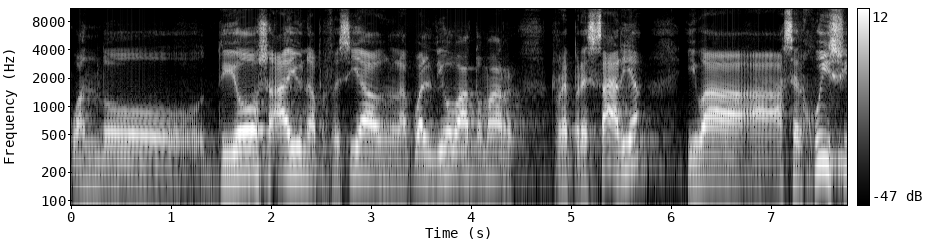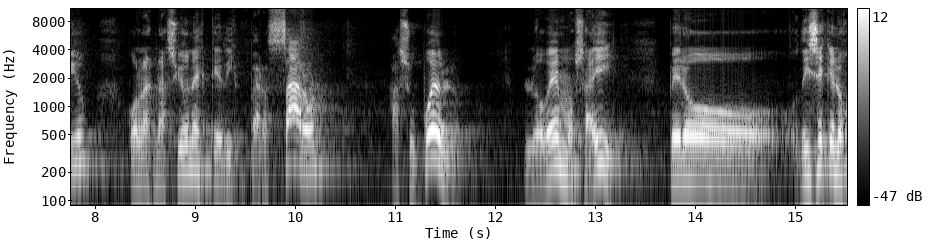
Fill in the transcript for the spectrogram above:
cuando Dios hay una profecía en la cual Dios va a tomar represalia y va a hacer juicio con las naciones que dispersaron a su pueblo. Lo vemos ahí pero dice que los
